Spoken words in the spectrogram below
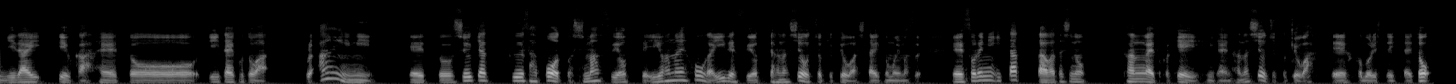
ん、議題っていうか、えっと、言いたいことは、これ安易に、えっと、集客サポートしますよって言わない方がいいですよって話をちょっと今日はしたいと思います。えー、それに至った私の考えとか経緯みたいな話をちょっと今日は、えー、深掘りしていきたいと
